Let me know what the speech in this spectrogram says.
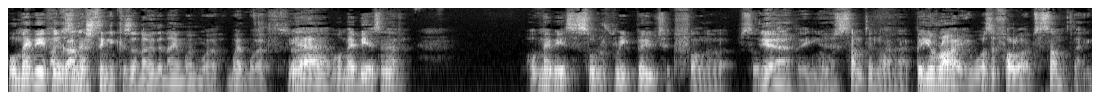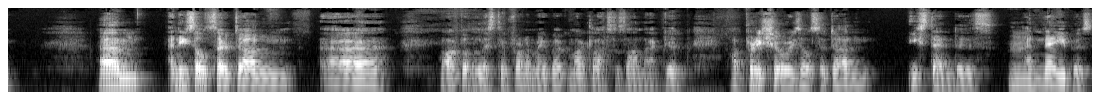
or maybe if it was I'm an just thinking because I know the name Wentworth. Wentworth so. Yeah, or maybe it's an, or maybe it's a sort of rebooted follow up sort Yeah, of thing, or yeah. something like that. But you're right; it was a follow up to something. Um, and he's also done. Uh, well, I've got the list in front of me, but my glasses aren't that good. I'm pretty sure he's also done EastEnders Mm. and Neighbours.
